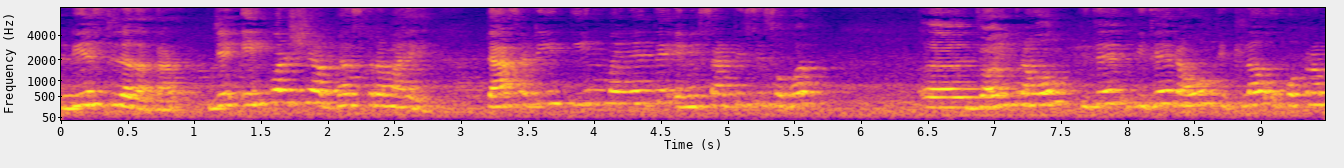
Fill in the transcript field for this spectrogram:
डीएसटीला जातात जे एक वर्षीय अभ्यासक्रम आहे. त्यासाठी तीन महिने ते M S R T C सोबत जॉईन राहून तिथे तिथे राहून तिथला उपक्रम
